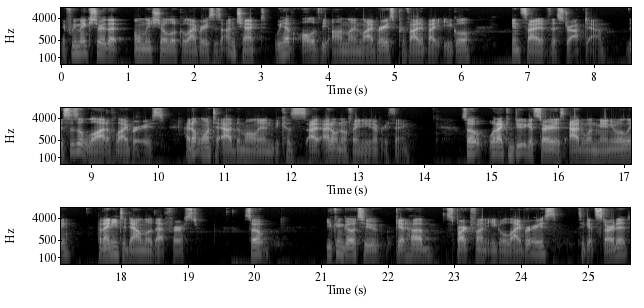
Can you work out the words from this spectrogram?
If we make sure that only show local libraries is unchecked, we have all of the online libraries provided by Eagle inside of this dropdown. This is a lot of libraries. I don't want to add them all in because I, I don't know if I need everything. So what I can do to get started is add one manually, but I need to download that first. So you can go to GitHub SparkFun Eagle Libraries to get started.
